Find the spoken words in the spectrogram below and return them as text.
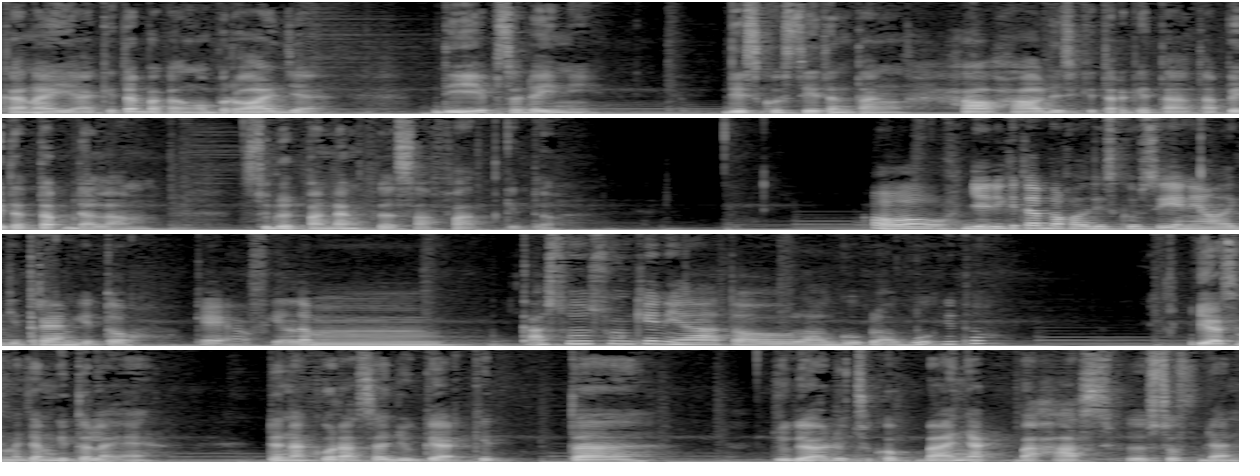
karena ya kita bakal ngobrol aja di episode ini. Diskusi tentang hal-hal di sekitar kita, tapi tetap dalam sudut pandang filsafat gitu. Oh, jadi kita bakal diskusiin yang lagi tren gitu, kayak film kasus mungkin ya, atau lagu-lagu gitu? Ya, semacam gitulah ya. Dan aku rasa juga kita juga udah cukup banyak bahas filsuf dan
